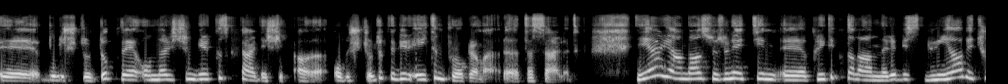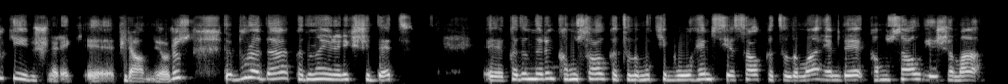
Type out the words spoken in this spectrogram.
e, buluşturduk ve onlar için bir kız kardeşlik e, oluşturduk ve bir eğitim programı e, tasarladık. Diğer yandan sözünü ettiğim e, kritik alanları biz dünya ve Türkiye'yi düşünerek e, planlıyoruz ve burada kadına yönelik şiddet, e, kadınların kamusal katılımı ki bu hem siyasal katılımı hem de kamusal yaşama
